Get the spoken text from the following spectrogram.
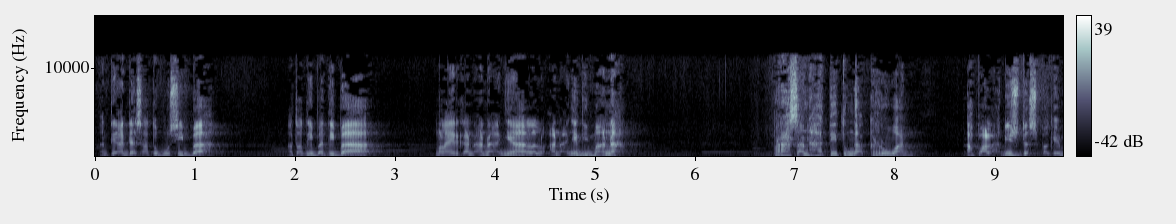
Nanti ada satu musibah, atau tiba-tiba melahirkan anaknya, lalu anaknya gimana? Perasaan hati itu nggak keruan, apalagi sudah sebagai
